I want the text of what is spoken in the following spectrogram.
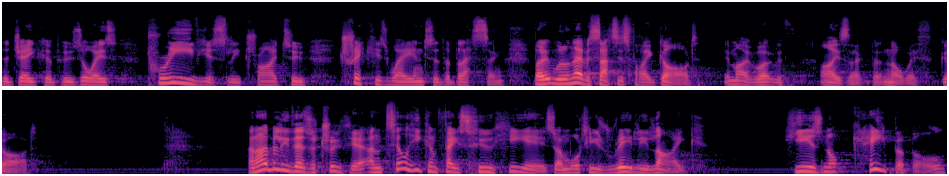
The Jacob who's always previously tried to trick his way into the blessing. But it will never satisfy God. It might have worked with Isaac, but not with God. And I believe there's a truth here. Until he can face who he is and what he's really like, he is not capable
